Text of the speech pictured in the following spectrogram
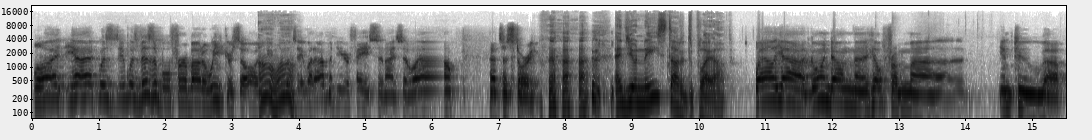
Well, yeah, it was it was visible for about a week or so. And oh, people wow. would say, "What happened to your face?" And I said, "Well, that's a story." and your knee started to play up. Well, yeah, going down the hill from uh, into uh,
